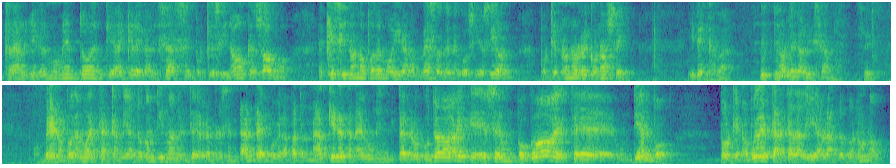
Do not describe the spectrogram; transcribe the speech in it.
Claro, llega el momento en que hay que legalizarse, porque si no, ¿qué somos? Es que si no, no podemos ir a las mesas de negociación, porque no nos reconocen. Y venga, va, nos legalizamos. Sí. Hombre, no podemos estar cambiando continuamente de representantes, porque la patronal quiere tener un interlocutor y que ese un poco este, un tiempo, porque no puede estar cada día hablando con uno,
